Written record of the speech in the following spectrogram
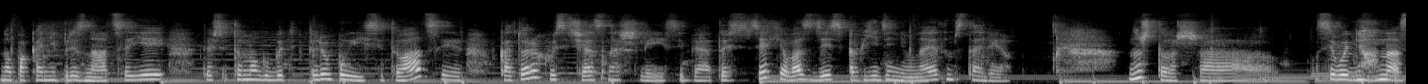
но пока не признаться ей. То есть это могут быть любые ситуации, в которых вы сейчас нашли себя. То есть всех я вас здесь объединю на этом столе. Ну что ж, а, сегодня у нас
